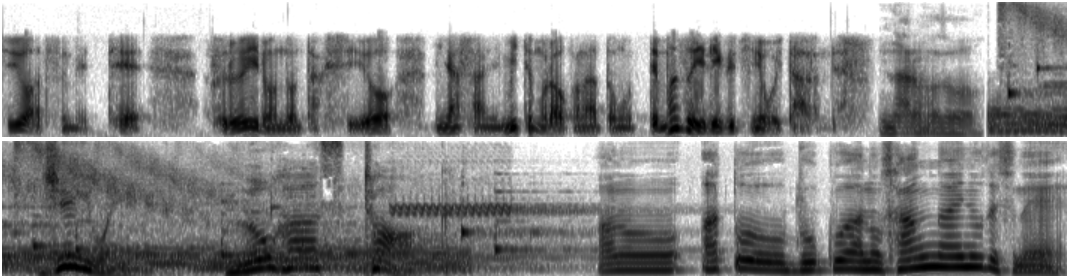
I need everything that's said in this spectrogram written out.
シーを集めて古いロンドンタクシーを皆さんに見てもらおうかなと思ってまず入り口に置いてあるんです。なるほど。あのあと僕はあの3階のですね、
